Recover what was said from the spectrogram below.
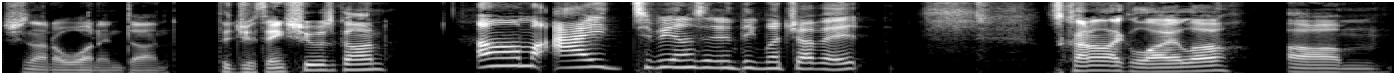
she's not a one and done. Did you think she was gone? Um, I to be honest, I didn't think much of it. It's kind of like Lila. Um,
